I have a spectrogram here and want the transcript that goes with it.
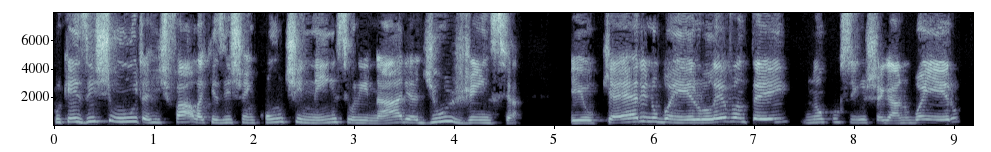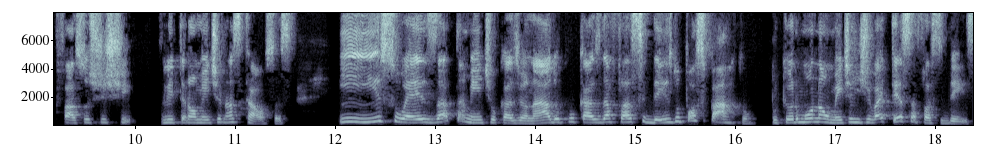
Porque existe muito, a gente fala que existe a incontinência urinária de urgência. Eu quero ir no banheiro, levantei, não consigo chegar no banheiro, faço xixi literalmente nas calças. E isso é exatamente ocasionado por causa da flacidez do pós-parto, porque hormonalmente a gente vai ter essa flacidez.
